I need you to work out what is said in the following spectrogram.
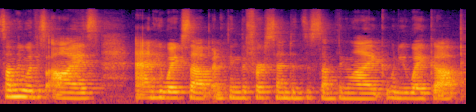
something with his eyes, and he wakes up, and I think the first sentence is something like, "When you wake up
